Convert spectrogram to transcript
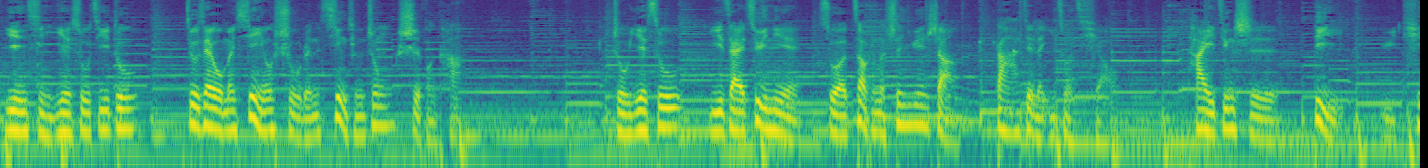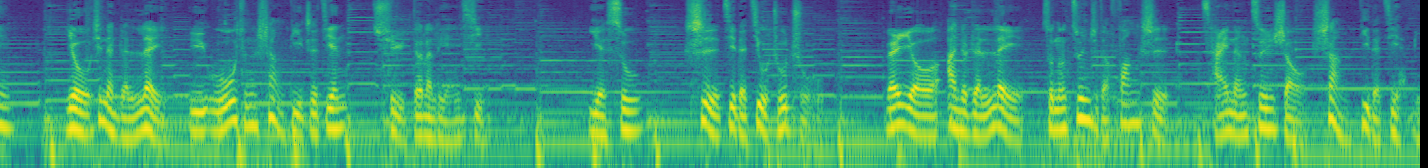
因信耶稣基督，就在我们现有属人的性情中侍奉他。主耶稣已在罪孽所造成的深渊上搭建了一座桥，他已经使地与天、有限的人类与无穷的上帝之间取得了联系。耶稣，世界的救主主。唯有按照人类所能遵守的方式，才能遵守上帝的诫命。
